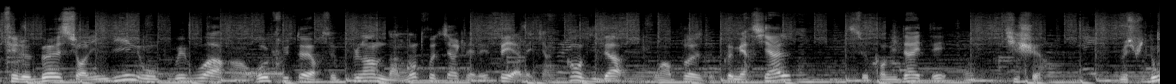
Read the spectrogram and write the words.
fait le buzz sur LinkedIn où on pouvait voir un recruteur se plaindre d'un entretien qu'il avait fait avec un candidat pour un poste commercial. Ce candidat était en t-shirt. Je me suis donc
